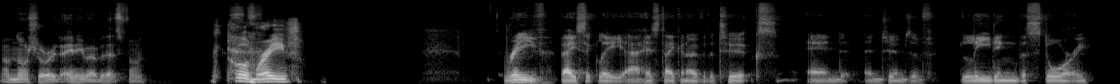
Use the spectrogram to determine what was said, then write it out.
I'm not sure. Anyway, but that's fine. We call him Reeve. Reeve basically uh, has taken over the Turks, and in terms of leading the story,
